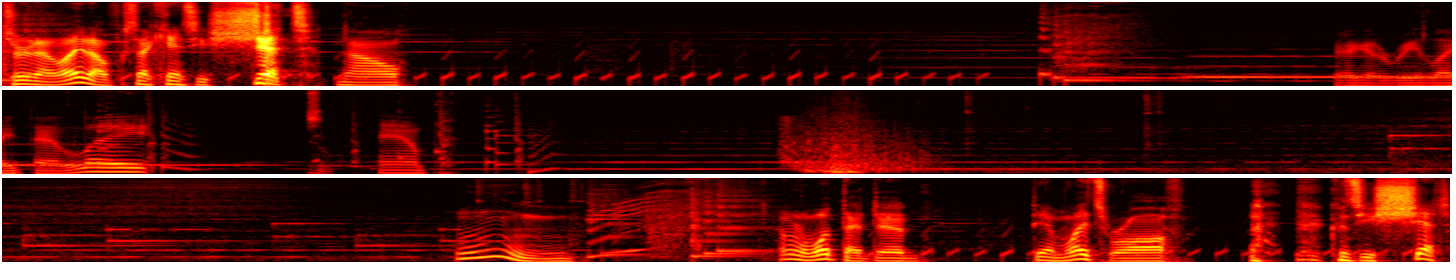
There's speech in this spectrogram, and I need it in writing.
turn that light off because I can't see shit now. I gotta relight that light. There's a lamp. Hmm. I don't know what that did. Damn lights were off. Because he's shit.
